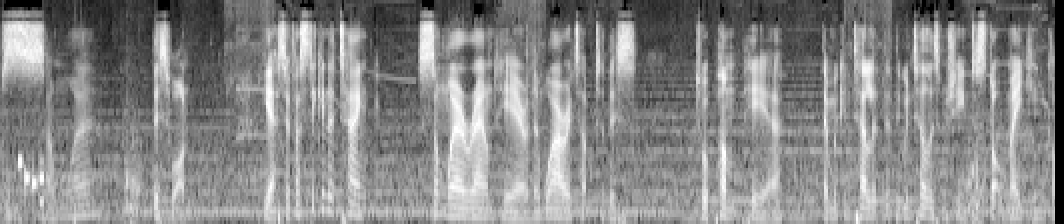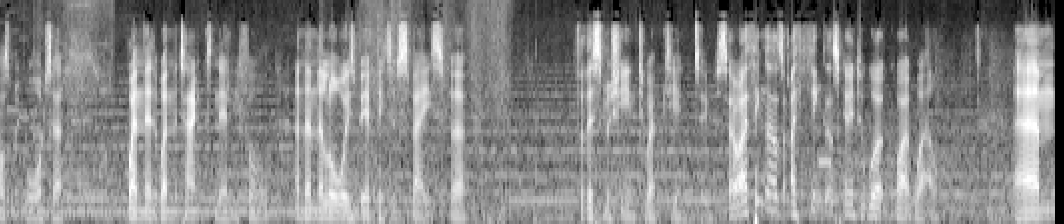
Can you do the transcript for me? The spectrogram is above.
somewhere. This one yeah, so if I stick in a tank somewhere around here and then wire it up to this to a pump here, then we can tell it that we can tell this machine to stop making cosmic water when the when the tank's nearly full, and then there'll always be a bit of space for for this machine to empty into. So I think that's I think that's going to work quite well. Um,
